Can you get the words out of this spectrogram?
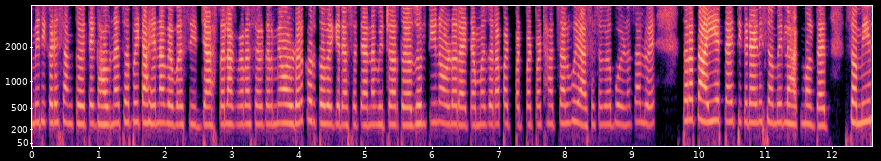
समीर इकडे सांगतोय ते घावनाचं पीठ आहे ना व्यवस्थित जास्त लागणार असेल तर मी ऑर्डर करतो वगैरे असं त्यांना विचारतोय. अजून तीन ऑर्डर आहे त्यामुळे जरा पटपट पटपट हात चालवूया असं सगळं बोलणं चालू आहे. तर आता आई येत आहे तिकडे आणि समीरला हाक मारतायत. समीर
